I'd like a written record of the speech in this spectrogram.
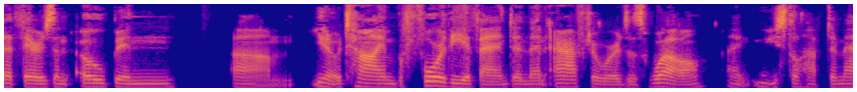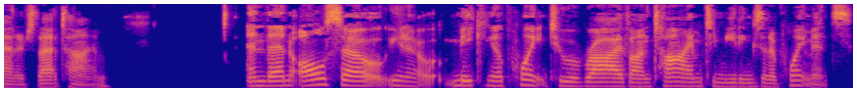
that there's an open um, you know time before the event and then afterwards as well and you still have to manage that time. And then also you know making a point to arrive on time to meetings and appointments.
